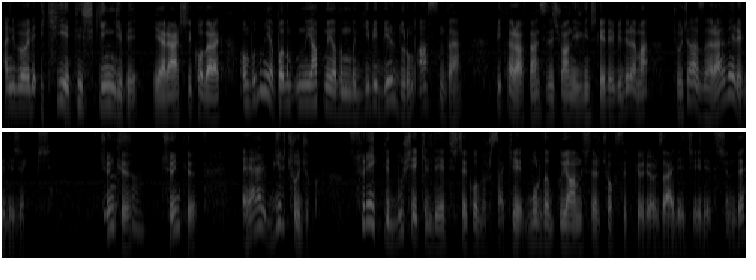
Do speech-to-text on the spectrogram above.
hani böyle iki yetişkin gibi hiyerarşik olarak ama bunu mu yapalım, bunu yapmayalım mı gibi bir durum aslında bir taraftan size şu an ilginç gelebilir ama çocuğa zarar verebilecek bir şey. Çünkü Nasıl? çünkü eğer bir çocuk sürekli bu şekilde yetişecek olursa ki burada bu yanlışları çok sık görüyoruz aile içi iletişimde.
